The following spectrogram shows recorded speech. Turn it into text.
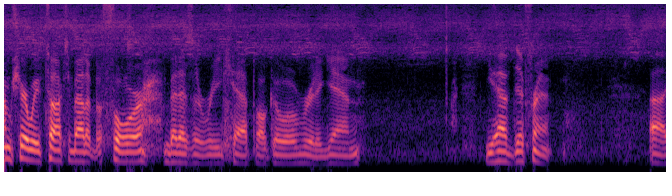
I'm sure we've talked about it before, but as a recap, I'll go over it again you have different uh,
